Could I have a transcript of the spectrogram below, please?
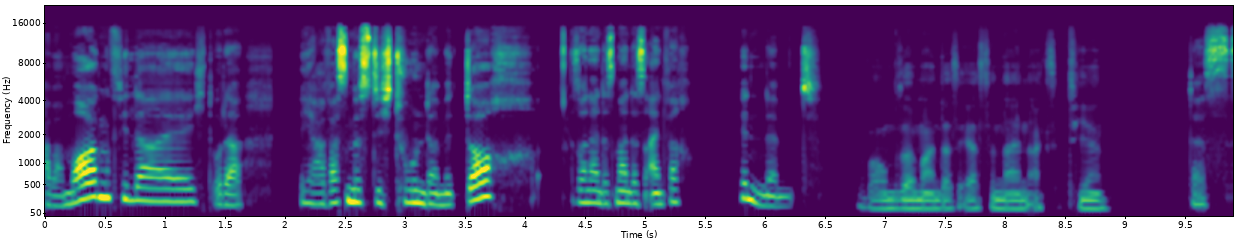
aber morgen vielleicht? Oder ja, was müsste ich tun, damit doch? Sondern dass man das einfach hinnimmt. Warum soll man das erste Nein akzeptieren? Das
